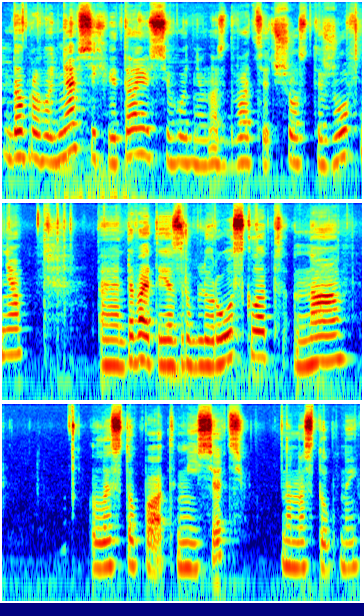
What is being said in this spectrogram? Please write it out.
Доброго дня, всіх вітаю. Сьогодні у нас 26 жовтня. Е, Давайте я зроблю розклад на листопад місяць, на наступний,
